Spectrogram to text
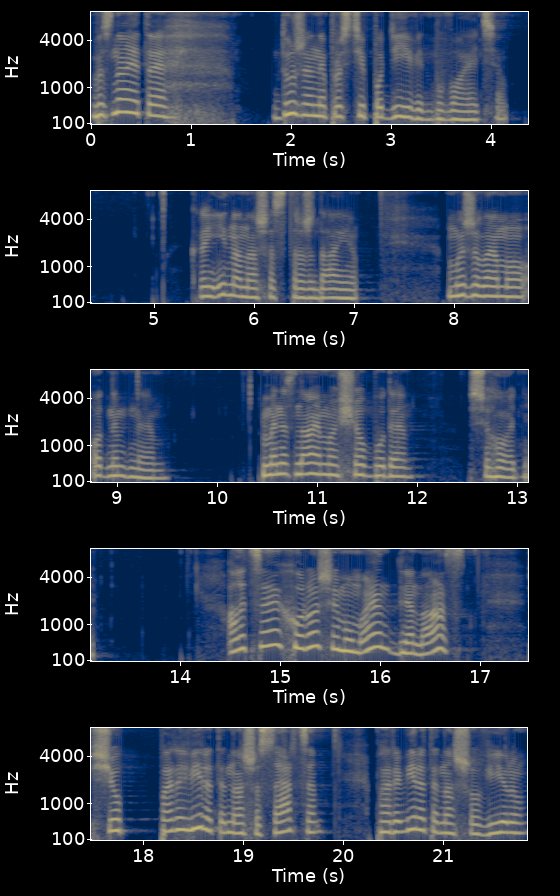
Ви знаєте, дуже непрості події відбуваються. Країна наша страждає. Ми живемо одним днем. Ми не знаємо, що буде сьогодні. Але це хороший момент для нас, щоб перевірити наше серце, перевірити нашу віру,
